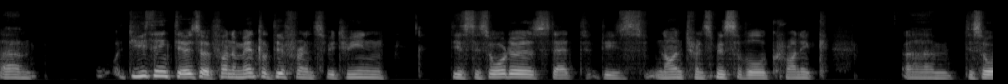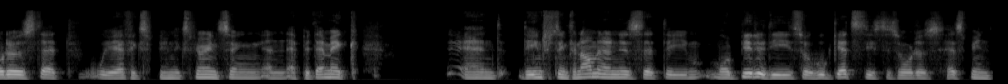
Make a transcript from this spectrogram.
Um, do you think there's a fundamental difference between these disorders that these non-transmissible chronic um, disorders that we have been experiencing an epidemic? And the interesting phenomenon is that the morbidity so who gets these disorders has been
